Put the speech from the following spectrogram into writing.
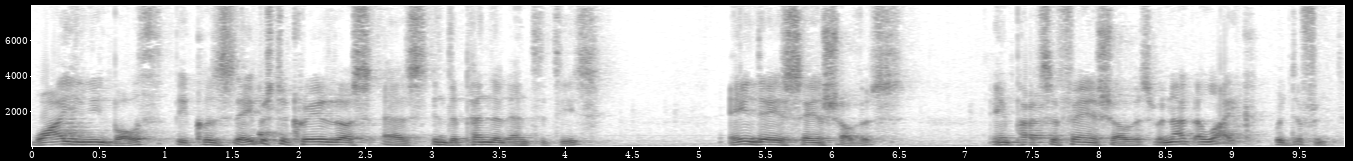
Why you need both? Because Abishter created us as independent entities. Ein day is saying Shabbos, ein partzafei and Shabbos. We're not alike, we're different.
